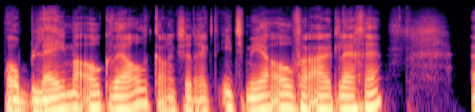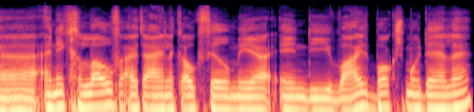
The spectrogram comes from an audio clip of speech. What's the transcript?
problemen ook wel. Daar kan ik zo direct iets meer over uitleggen. Eh, en ik geloof uiteindelijk ook veel meer in die whitebox modellen.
